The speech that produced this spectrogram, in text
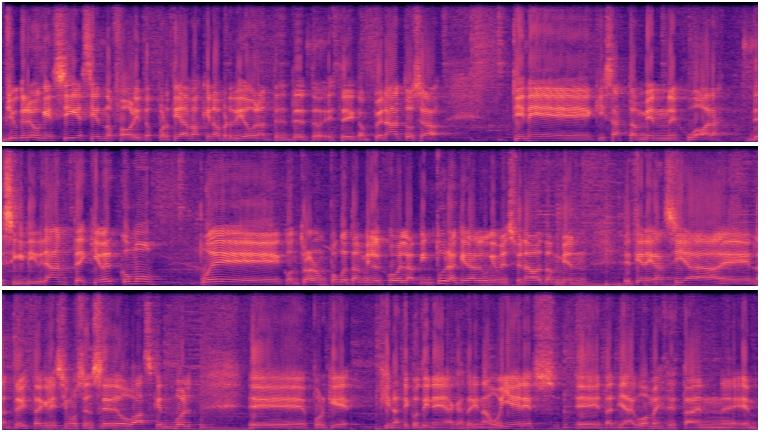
yo creo que sigue siendo favorito esportivo, además que no ha perdido durante este, este campeonato, o sea, tiene quizás también jugadoras desequilibrantes, hay que ver cómo puede controlar un poco también el juego de la pintura, que era algo que mencionaba también Tiare García en la entrevista que le hicimos en CDO Basketball, eh, porque Gimnástico tiene a Catarina Bulleres, eh, Tatiana Gómez está en,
